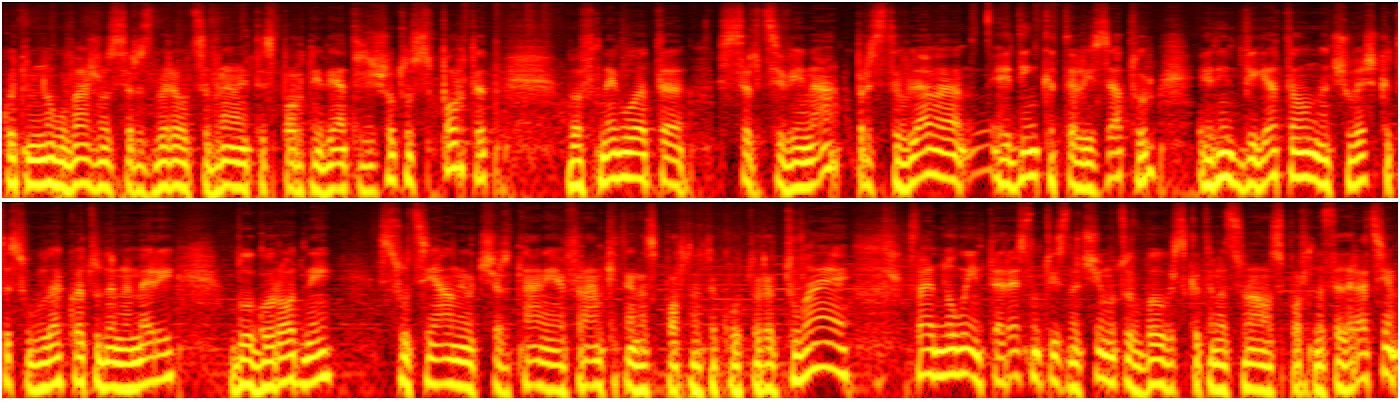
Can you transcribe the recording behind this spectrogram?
което е много важно да се разбере от съвременните спортни деятели, защото спортът в неговата сърцевина представлява един катализатор, един двигател на човешката свобода, която да намери благородни социални очертания в рамките на спортната култура. Това е, това е много интересното и значимото в Българската национална спортна федерация.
